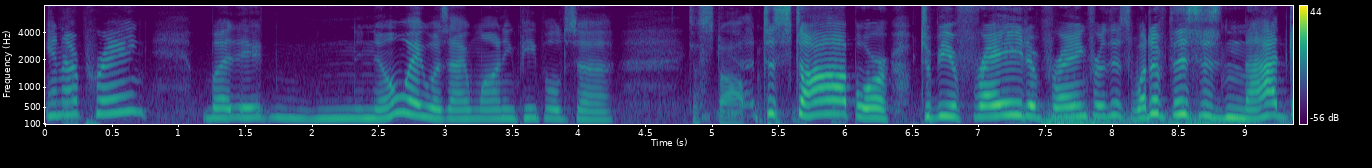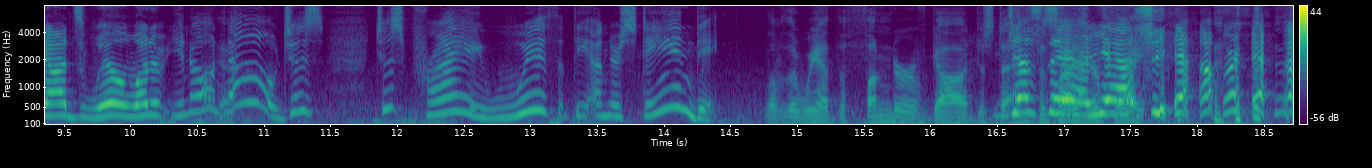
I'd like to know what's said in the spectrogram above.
in Yeah. our praying. But it, in no way was I wanting people to To stop. to stop or to be afraid of praying for this. What if this is not God's will? What if you know? Yeah. No, just just pray with the understanding. Love that we had the thunder of God just to just emphasize there, your yes, point. yeah.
